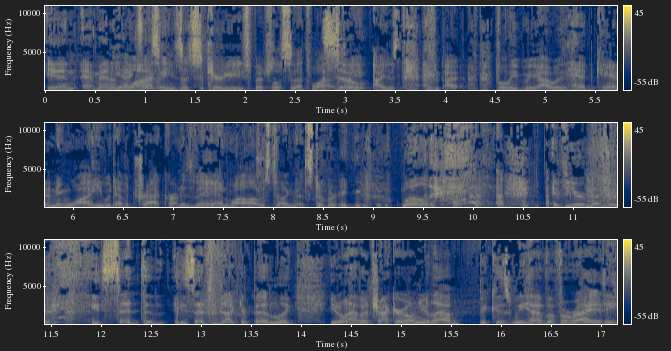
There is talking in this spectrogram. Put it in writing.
in Ant Man and yeah, the Wasp. exactly. He's a security specialist, so that's why. So- I, was, I just, I, believe me, I was headcanoning why he would have a tracker on his van while I was telling that story. Well, if you remember, he said to he said to Dr. Pym, like, you don't have a tracker on your lab because we have a variety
